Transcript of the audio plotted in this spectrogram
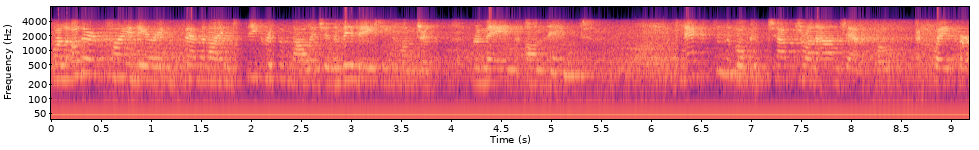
while other pioneering feminine seekers of knowledge in the mid-1800s remain unnamed. In the book is a chapter on Anne Jellicoe, a Quaker,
